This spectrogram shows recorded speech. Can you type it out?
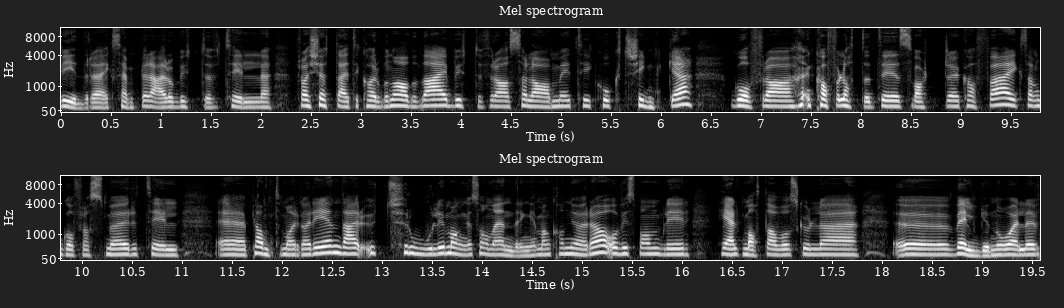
Videre eksempler er å bytte til, fra kjøttdeig til karbonadedeig, bytte fra salami til kokt skinke, gå fra kaffe latte til svart eh, kaffe, gå fra smør til eh, plantemargarin. Det er utrolig mange sånne endringer man kan gjøre. Og hvis man blir helt matt av å skulle eh, velge noe eller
